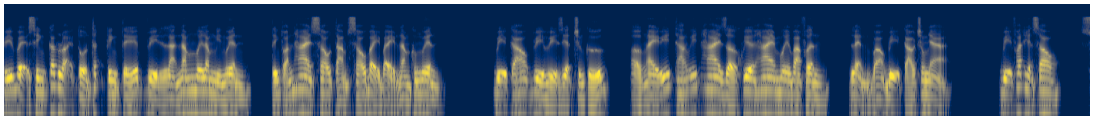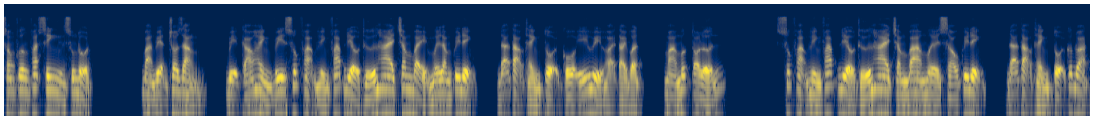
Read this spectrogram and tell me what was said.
phí vệ sinh các loại tổn thất kinh tế vì là năm mươi lăm nguyên, tính toán hai sáu tám sáu bảy bảy năm không nguyên. Bị cáo vì hủy diệt chứng cứ, ở ngày ít tháng ít hai giờ khuya hai mươi ba phân, lẻn vào bị cáo trong nhà. Bị phát hiện sau, song phương phát sinh xung đột. Bản viện cho rằng, bị cáo hành vi xúc phạm hình pháp điều thứ hai trăm bảy mươi lăm quy định, đã tạo thành tội cố ý hủy hoại tài vật, mà mức to lớn. Xúc phạm hình pháp điều thứ hai trăm ba mươi sáu quy định, đã tạo thành tội cướp đoạt,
